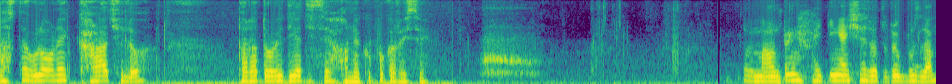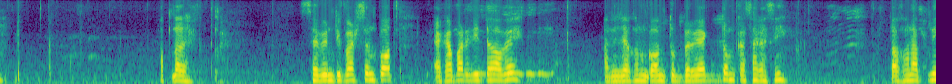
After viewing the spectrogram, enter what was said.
রাস্তাগুলো অনেক খাড়া ছিল। তারা দড়ি দিয়ে দিছে, অনেক উপকার হয়েছে তবে মাউন্টেন হাইকিং আইসা যতটুকু বুঝলাম, আপনার সেভেন্টি পার্সেন্ট পথ একা দিতে হবে। আপনি যখন গন্তব্যের একদম কাছাকাছি, তখন আপনি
